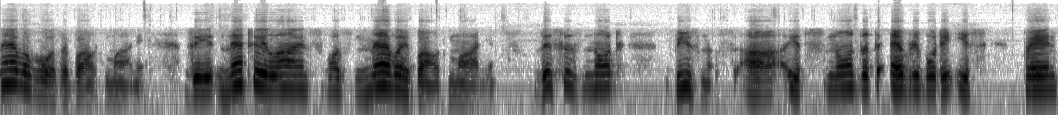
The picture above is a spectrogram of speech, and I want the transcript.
never was about money. The NATO alliance was never about money. This is not business. Uh, it's not that everybody is paying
